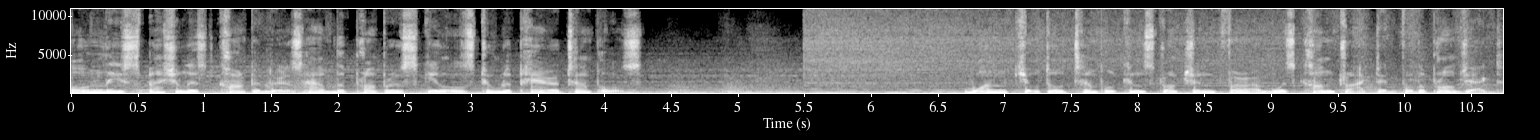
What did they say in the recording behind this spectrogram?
Only specialist carpenters have the proper skills to repair temples. One Kyoto temple construction firm was contracted for the project.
